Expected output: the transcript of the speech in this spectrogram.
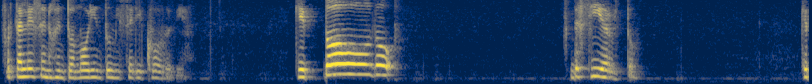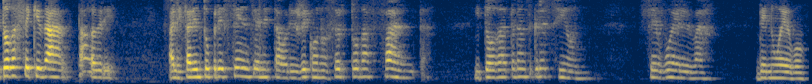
Fortalécenos en tu amor y en tu misericordia. Que todo desierto, que toda sequedad, Padre, al estar en tu presencia en esta hora y reconocer toda falta y toda transgresión, se vuelva de nuevo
